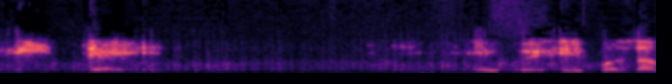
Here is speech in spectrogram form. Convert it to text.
he did, it, it was a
